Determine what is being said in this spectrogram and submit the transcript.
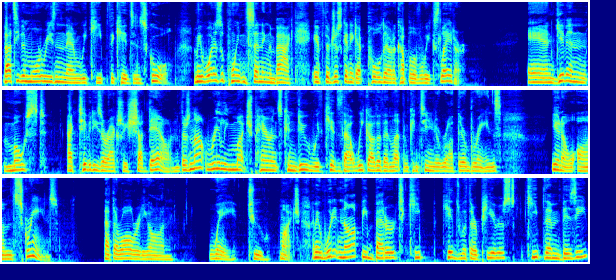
that's even more reason than we keep the kids in school. I mean, what is the point in sending them back if they're just going to get pulled out a couple of weeks later? And given most activities are actually shut down. There's not really much parents can do with kids that week other than let them continue to rot their brains, you know, on screens that they're already on way too much. I mean, would it not be better to keep kids with their peers, keep them busy?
